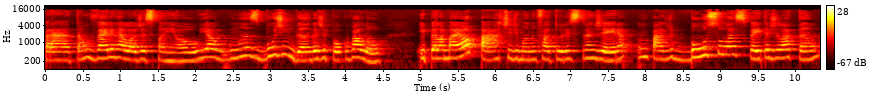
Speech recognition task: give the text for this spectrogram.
prata, um velho relógio espanhol e algumas bugigangas de pouco valor e pela maior parte de manufatura estrangeira, um par de bússolas feitas de latão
